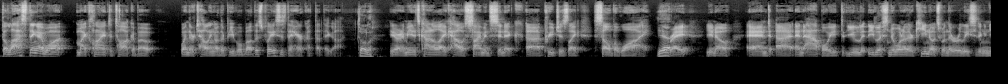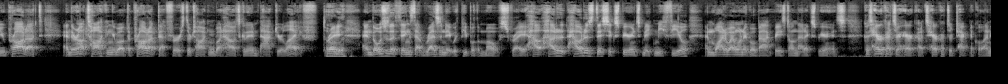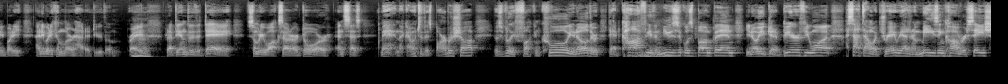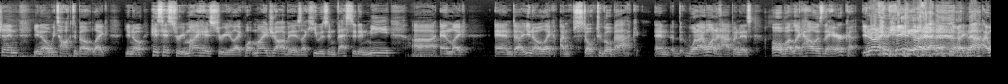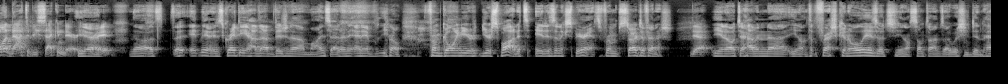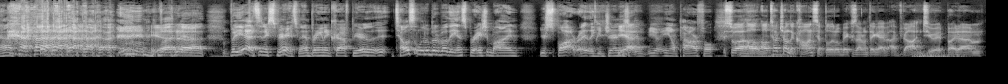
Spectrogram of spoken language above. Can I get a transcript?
the last thing I want my client to talk about when they're telling other people about this place is the haircut that they got. Totally. You know what I mean? It's kind of like how Simon Sinek uh, preaches, like sell the why. Yeah. Right. You know, and uh, and Apple, you, you you listen to one of their keynotes when they're releasing a new product, and they're not talking about the product at first. They're talking about how it's going to impact your life. Totally. Right. And those are the things that resonate with people the most. Right. How how did how does this experience make me feel, and why do I want to go back based on that experience? Because haircuts are haircuts. Haircuts are technical. Anybody anybody can learn how to do them. Right. But at the end of the day, somebody walks out our door and says man, like I went to this barber shop. It was really fucking cool. You know, they, they had coffee, the music was bumping. You know, you get a beer if you want. I sat down with Dre. We had an amazing conversation. You know, we talked about like, you know, his history, my history, like what my job is. Like he was invested in me. Uh, and like, and uh, you know, like I'm stoked to go back. And th- what I want to happen is, oh, but like, how is the haircut? You know what I mean? like, like that. I want that to be secondary, Yeah. right? No, it's it, it's great that you have that vision and that mindset, and and if you know from going to your your spot, it's it is an experience from start to finish. Yeah. You know, to having uh, you know the fresh cannolis, which you know sometimes I wish you didn't have. but yeah. uh, but yeah, it's an experience, man. Bringing in craft beer. Tell us a little bit about the inspiration behind your spot, right? Like your journey, Yeah. you, you know, powerful. So I'll, I'll touch on the concept a little bit because I don't think I've, I've gotten to it. But um,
